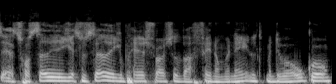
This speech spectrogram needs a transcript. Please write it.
jeg tror stadig ikke, jeg synes stadig ikke, at pass rushet var fænomenalt, men det var ok.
